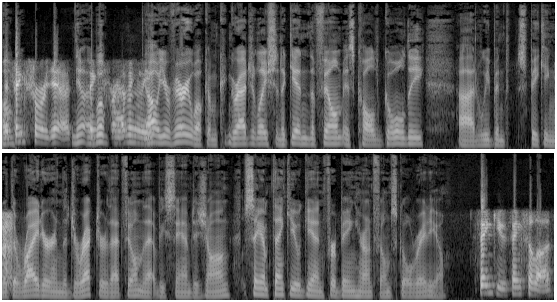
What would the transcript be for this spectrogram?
well, thanks for yeah, yeah thanks well, for having me. Oh, you're very welcome. Congratulations again. The film is called Goldie. Uh, we've been speaking with the writer and the director of that film, and that would be Sam De Jong. Sam, thank you again for being here on Film School Radio. Thank you. Thanks a lot.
